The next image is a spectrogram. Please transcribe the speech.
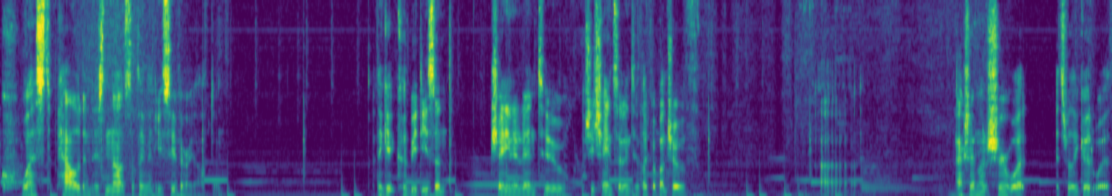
Quest Paladin is not something that you see very often. I think it could be decent. Chaining it into, she chains it into like a bunch of. Uh, actually, I'm not sure what it's really good with.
